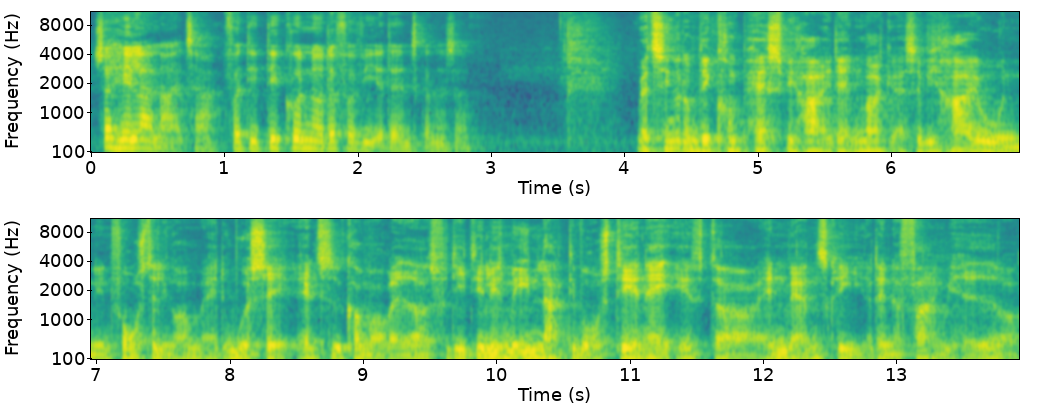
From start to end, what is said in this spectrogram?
så heller nej tak, fordi det er kun noget, der forvirrer danskerne så. Hvad tænker du om det kompas, vi har i Danmark? Altså, vi har jo en, en forestilling om, at USA altid kommer og redder os, fordi det er ligesom indlagt i vores DNA efter 2. verdenskrig og den erfaring, vi havde, og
